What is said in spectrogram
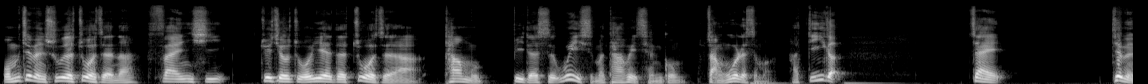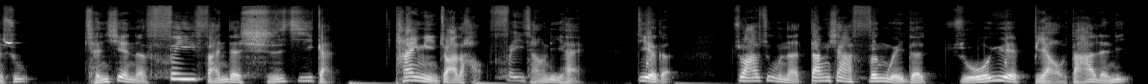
我们这本书的作者呢，分析追求卓越的作者啊，汤姆·毕德斯为什么他会成功，掌握了什么？他第一个，在这本书呈现了非凡的时机感，timing 抓得好，非常厉害。”第二个，抓住呢当下氛围的卓越表达能力，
